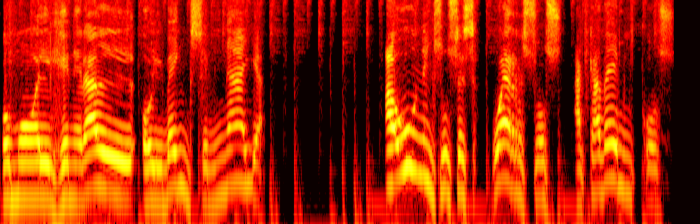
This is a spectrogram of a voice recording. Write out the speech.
como el general Olivense Minaya, aún en sus esfuerzos académicos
